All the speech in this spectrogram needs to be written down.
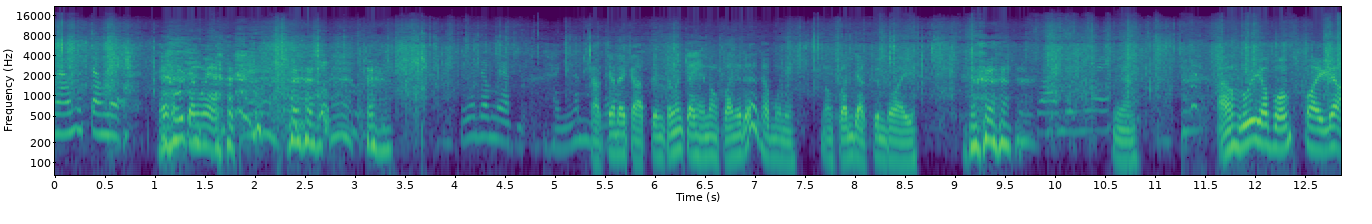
งามคือจังแม่งามคือจังแม่ เดี๋ยวเดี๋ยวแม่สิให้เงินครับจะได้กลับเป็นกำลังใจให้น้องขวัญเด้อครับมื้อนี้น้องขวัญอยากขึ้นดอยเนี่ยเอาลุยครับผมปล่อยอีกแล้ว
